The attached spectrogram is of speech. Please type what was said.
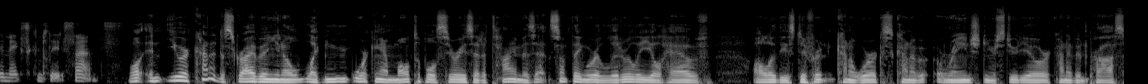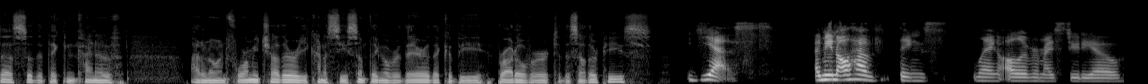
It makes complete sense. Well, and you were kind of describing, you know, like working on multiple series at a time. Is that something where literally you'll have all of these different kind of works kind of arranged in your studio or kind of in process so that they can kind of, I don't know, inform each other? Or you kind of see something over there that could be brought over to this other piece? Yes. I mean, I'll have things laying all over my studio,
